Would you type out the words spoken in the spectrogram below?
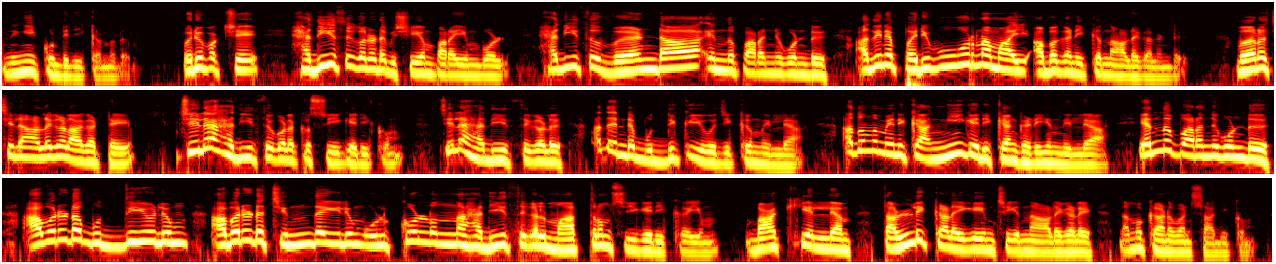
നീങ്ങിക്കൊണ്ടിരിക്കുന്നത്. ഒരു പക്ഷേ ഹദീസുകളുടെ വിഷയം പറയുമ്പോൾ ഹദീസ് വേണ്ട എന്ന് പറഞ്ഞുകൊണ്ട് അതിനെ പരിപൂർണമായി അവഗണിക്കുന്ന ആളുകളുണ്ട്. വേറെ ചില ആളുകളാകട്ടെ ചില ഹദീസുകളൊക്കെ സ്വീകരിക്കും. ചില ഹദീസുകൾ അതെന്റെ ബുദ്ധിക്ക് യോജിക്കുന്നില്ല. അതൊന്നും എനിക്ക് അംഗീകരിക്കാൻ കഴിയുന്നില്ല എന്ന് പറഞ്ഞുകൊണ്ട് അവരുടെ ബുദ്ധിയിലും അവരുടെ ചിന്തയിലും ഉൾക്കൊള്ളുന്ന ഹദീസുകൾ മാത്രം സ്വീകരിക്കുകയും ബാക്കിയെല്ലാം തള്ളിക്കളയുകയും ചെയ്യുന്ന ആളുകളെ നമുക്ക് കാണുവാൻ സാധിക്കും.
